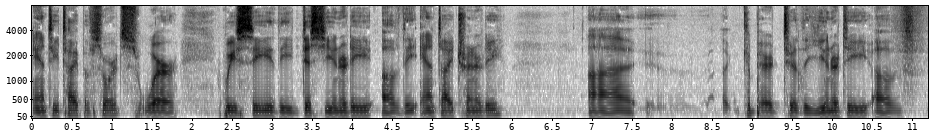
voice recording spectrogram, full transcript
anti type of sorts where we see the disunity of the anti Trinity uh, compared to the unity of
